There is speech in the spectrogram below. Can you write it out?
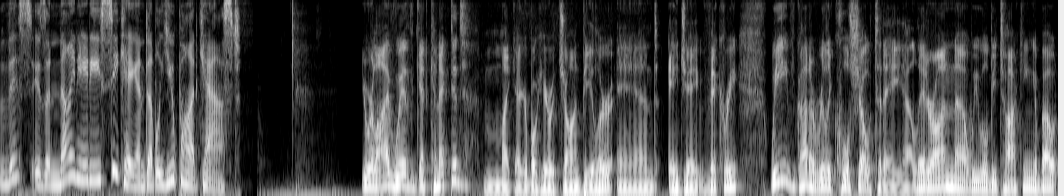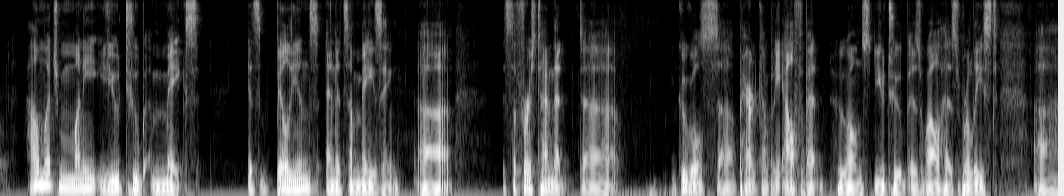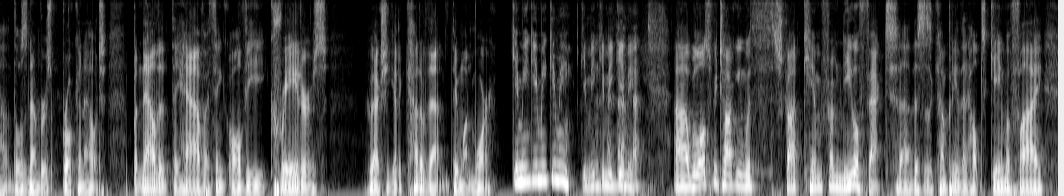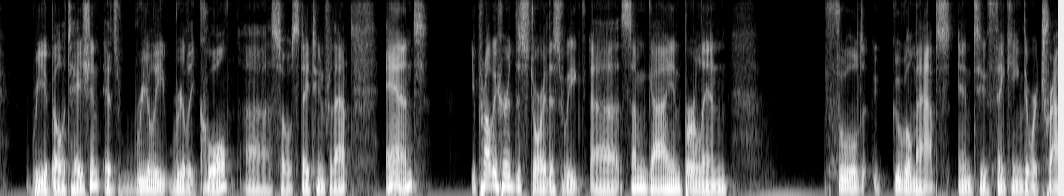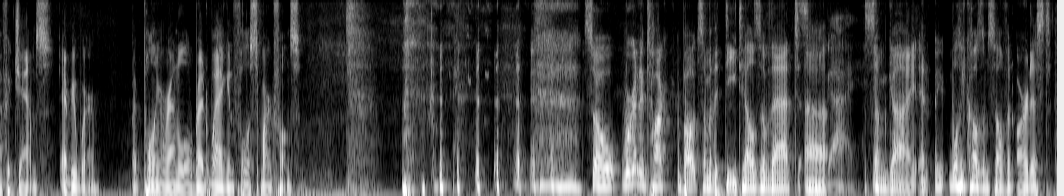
This is a 980 CKNW podcast. You are live with Get Connected. Mike Agerbo here with John Beeler and AJ Vickery. We've got a really cool show today. Uh, later on, uh, we will be talking about how much money YouTube makes. It's billions and it's amazing. Uh, it's the first time that uh, Google's uh, parent company Alphabet, who owns YouTube as well, has released uh, those numbers broken out. But now that they have, I think all the creators who actually get a cut of that, they want more. Gimme, gimme, gimme. Gimme, gimme, gimme. uh, we'll also be talking with Scott Kim from NeoFect. Uh, this is a company that helps gamify rehabilitation. It's really, really cool. Uh, so stay tuned for that. And you probably heard this story this week. Uh, some guy in Berlin fooled Google Maps into thinking there were traffic jams everywhere by pulling around a little red wagon full of smartphones. so we're going to talk about some of the details of that. Some guy. some guy, and well, he calls himself an artist.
